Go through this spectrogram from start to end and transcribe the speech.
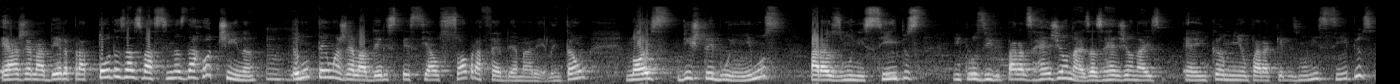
é a geladeira para todas as vacinas da rotina. Uhum. Eu não tenho uma geladeira especial só para a febre amarela. Então, nós distribuímos para os municípios, inclusive para as regionais. As regionais é, encaminham para aqueles municípios.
